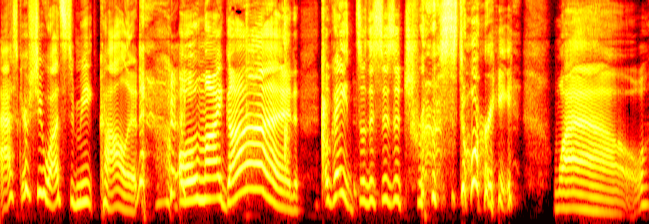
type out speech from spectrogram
ask her if she wants to meet Colin. oh my god. Okay, so this is a true story. Wow.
